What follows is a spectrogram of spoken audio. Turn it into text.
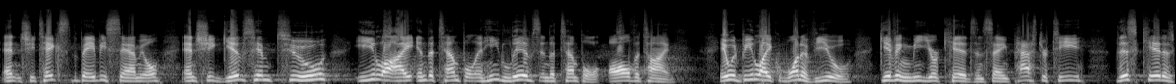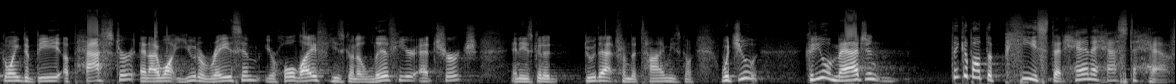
and she takes the baby Samuel and she gives him to Eli in the temple, and he lives in the temple all the time. It would be like one of you giving me your kids and saying, Pastor T, this kid is going to be a pastor, and I want you to raise him your whole life. He's going to live here at church, and he's going to do that from the time he's going. Would you, could you imagine? Think about the peace that Hannah has to have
